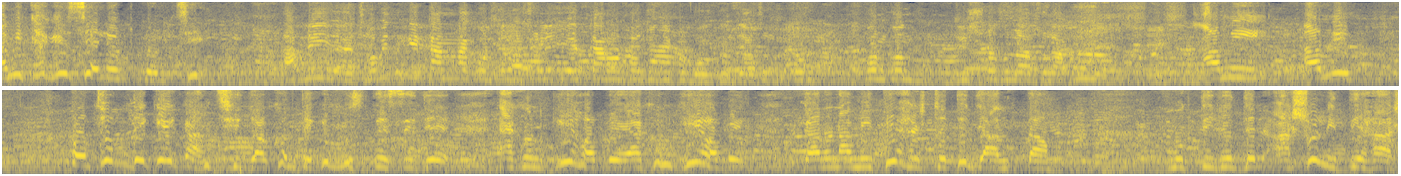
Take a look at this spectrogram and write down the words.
আমি তাকে সেলুট করছি। আপনি ছবি থেকে কান্না করছেন আসলে, এর কারণটা যদি একটু বলতেন যে আসলে কোন- কোন দৃশ্যগুলো আসলে আপনার আমি আমি প্রথম দিকে কাঁদছি যখন থেকে বুঝতেছি যে এখন কি হবে, এখন কি হবে। কারণ আমি ইতিহাসটা তো জানতাম। মুক্তিযুদ্ধের আসল ইতিহাস,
